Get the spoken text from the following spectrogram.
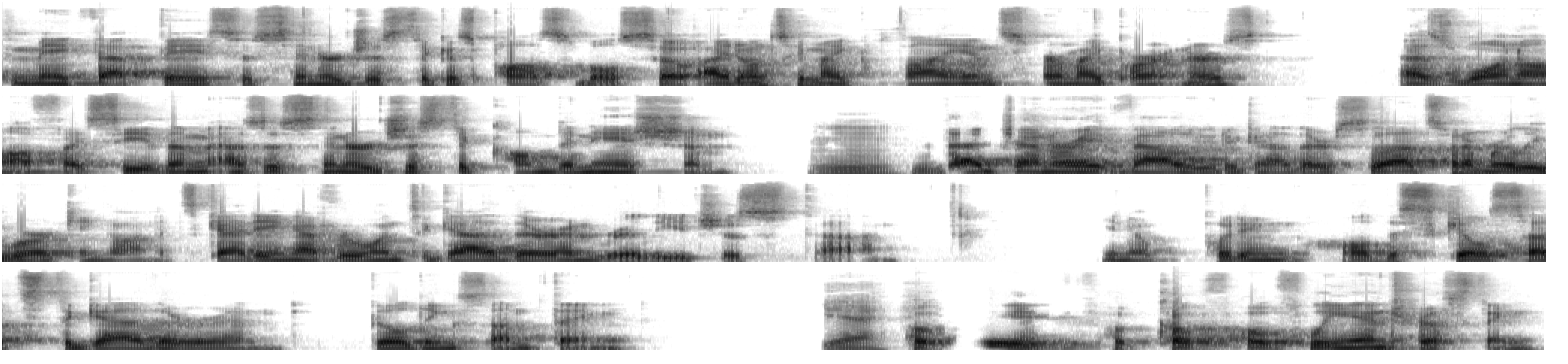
to make that base as synergistic as possible. So I don't see my clients or my partners as one off. I see them as a synergistic combination mm. that generate value together. So that's what I'm really working on. It's getting everyone together and really just, um, you know, putting all the skill sets together and building something. Yeah. Hopefully, ho- hopefully interesting.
